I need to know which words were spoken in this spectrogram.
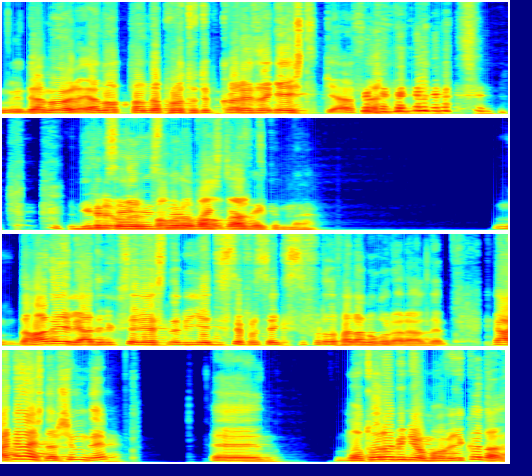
Deme öyle ya. Nat'tan da prototip Garez'e geçtik ya. Dilim Traveler seviyesine power up aldı ulaşacağız artık. yakında. Daha değil ya. Dilük seviyesinde bir 7-0 8-0'da falan olur herhalde. Ya arkadaşlar şimdi e, motora biniyor Mavica da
